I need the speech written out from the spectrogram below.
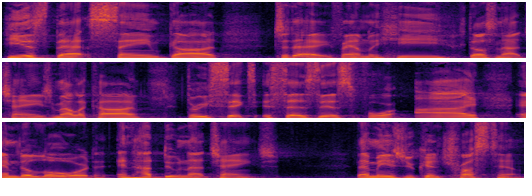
He is that same God today. Family, he does not change. Malachi 3 6, it says this For I am the Lord and I do not change. That means you can trust him.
